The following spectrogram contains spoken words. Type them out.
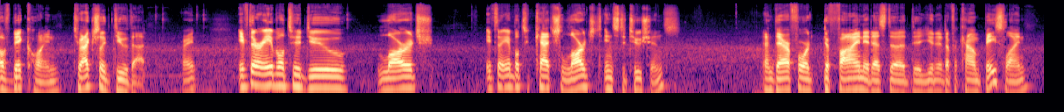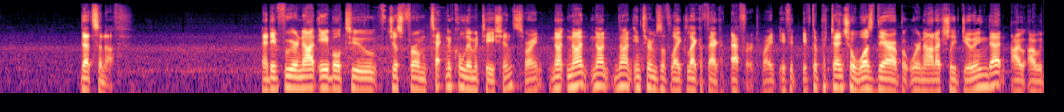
of Bitcoin to actually do that, right? If they're able to do large if they're able to catch large institutions and therefore define it as the, the unit of account baseline, that's enough. And if we're not able to, just from technical limitations, right? Not not not not in terms of like lack of effort, right? If it, if the potential was there, but we're not actually doing that, I, I would,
